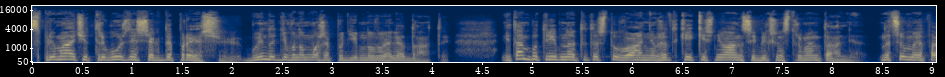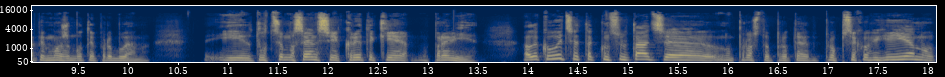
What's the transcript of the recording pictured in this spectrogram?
сприймаючи тривожність як депресію, бо іноді воно може подібно виглядати. І там потрібно тестування, вже такі якісь нюанси більш інструментальні. На цьому етапі може бути проблема. І тут в цьому сенсі критики праві. Але коли це так консультація, ну просто про те, про психогігієну,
